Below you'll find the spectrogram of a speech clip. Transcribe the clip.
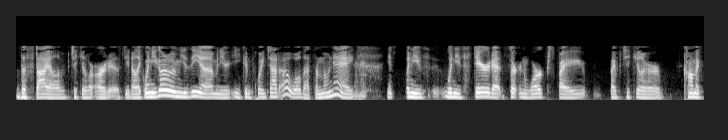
the style of a particular artist. You know, like when you go to a museum and you you can point out, oh well, that's a Monet. Mhm. You know, when you've when you've stared at certain works by by particular comic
